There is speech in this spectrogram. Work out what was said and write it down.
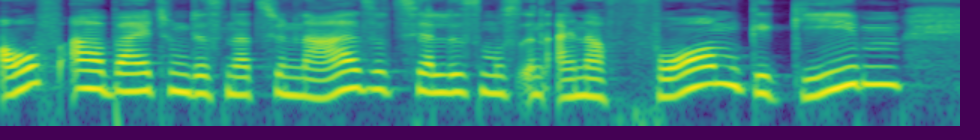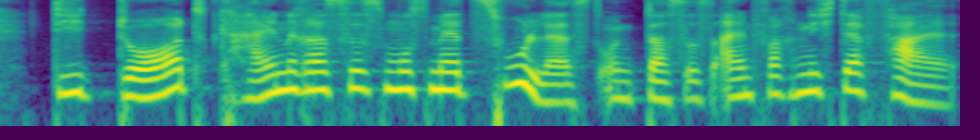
Aufarbeitung des Nationalsozialismus in einer Form gegeben, die dort kein Rassismus mehr zulässt. Und das ist einfach nicht der Fall.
